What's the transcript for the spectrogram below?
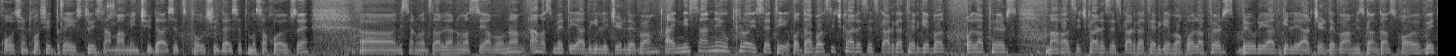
ყოველ შემთხვევაში დღეისთვის ამ ამინჩი და ესეთ თოლში და ესეთ მოსახვეებზე. აა Nissan-მა ძალიან მასი ამონა. ამას მეტი ადგილი ჭირდება. აი Nissan-ი უფრო ისეთი იყო, დაბალ სიჩქარესაც კარგად ერგება ყველაფერს, მაღალ სიჩქარესაც კარგად ერგება ყველაფერს, ბევრი ადგილი არ ჭირდება ამისგან განსხვავებით.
